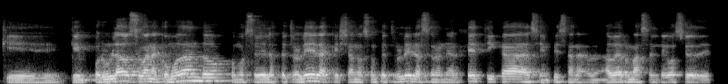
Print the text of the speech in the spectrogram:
que, por un lado se van acomodando, como se ve las petroleras, que ya no son petroleras, son energéticas, y empiezan a, ver más el negocio de,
